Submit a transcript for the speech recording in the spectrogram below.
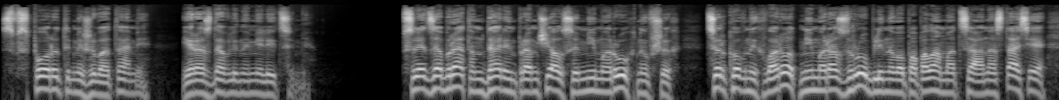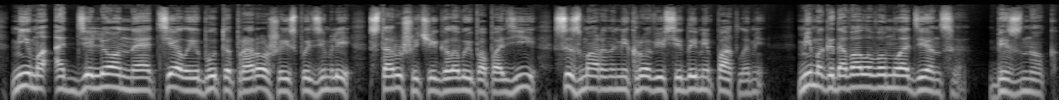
с вспоротыми животами и раздавленными лицами. Вслед за братом Дарин промчался мимо рухнувших церковных ворот, мимо разрубленного пополам отца Анастасия, мимо отделенной от тела и будто проросшей из-под земли старушечьей головы попадьи с измаранными кровью седыми патлами, мимо годовалого младенца, без ног.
